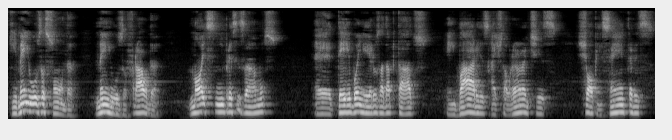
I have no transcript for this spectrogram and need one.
que nem usa sonda, nem usa fralda, nós sim precisamos é, ter banheiros adaptados em bares, restaurantes, shopping centers,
